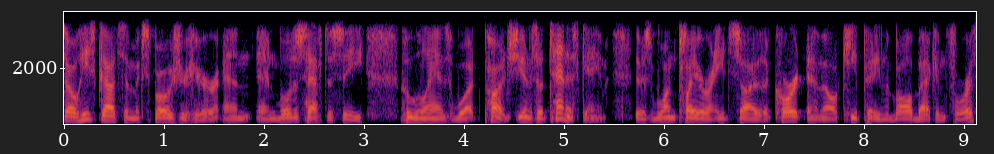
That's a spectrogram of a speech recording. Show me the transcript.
So he's got some exposure here, and and we'll just have to see who lands what punch. You know, it's a tennis game. There's one player on each side of the court, and they'll keep hitting the ball back and forth,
